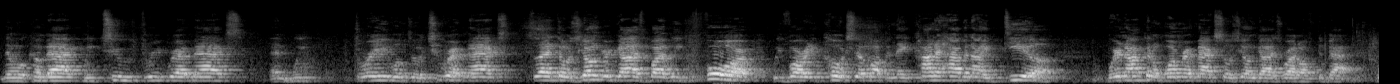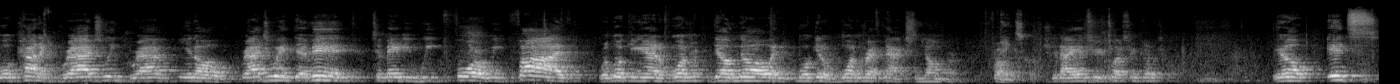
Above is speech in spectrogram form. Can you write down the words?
then we'll come back, week two, three rep max, and week three, we'll do a two rep max, so that those younger guys, by week four, we've already coached them up, and they kind of have an idea we're not going to one rep max those young guys right off the bat. We'll kind of gradually grab, you know, graduate them in to maybe week four, week five. We're looking at a one. They'll know, and we'll get a one rep max number. From Thanks, Coach. Did I answer your question, Coach? You know, it's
